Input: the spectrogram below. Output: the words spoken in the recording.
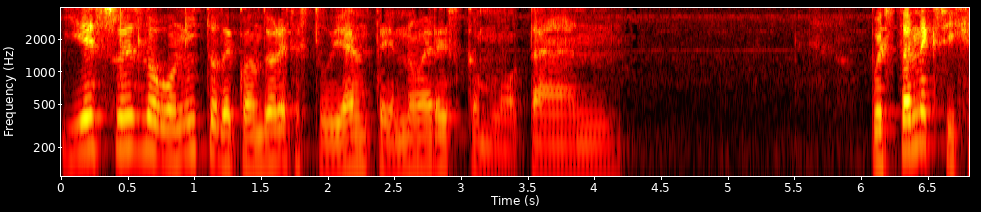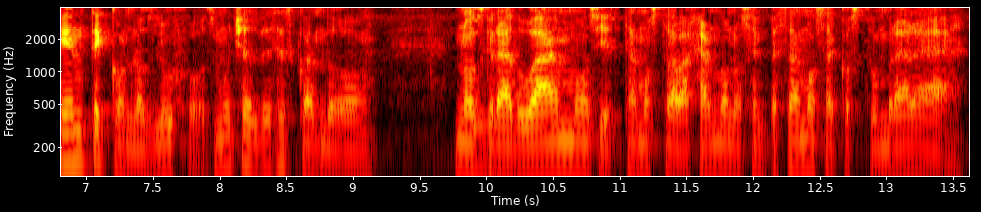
Y eso es lo bonito de cuando eres estudiante, no eres como tan... pues tan exigente con los lujos. Muchas veces cuando nos graduamos y estamos trabajando, nos empezamos a acostumbrar a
